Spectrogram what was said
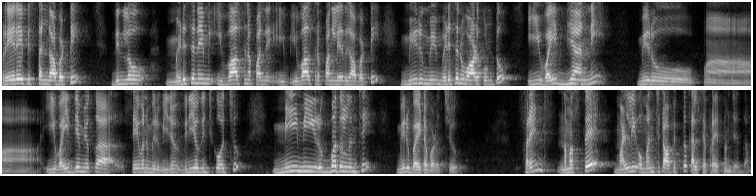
ప్రేరేపిస్తాం కాబట్టి దీనిలో మెడిసిన్ ఏమి ఇవ్వాల్సిన పని ఇవ్వాల్సిన పని లేదు కాబట్టి మీరు మీ మెడిసిన్ వాడుకుంటూ ఈ వైద్యాన్ని మీరు ఈ వైద్యం యొక్క సేవను మీరు వినియోగించుకోవచ్చు. మీ మీ రుగ్మతుల నుంచి మీరు బయటపడవచ్చు ఫ్రెండ్స్ నమస్తే. మళ్ళీ ఓ మంచి టాపిక్తో కలిసే ప్రయత్నం చేద్దాం.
